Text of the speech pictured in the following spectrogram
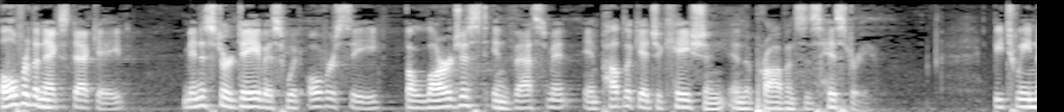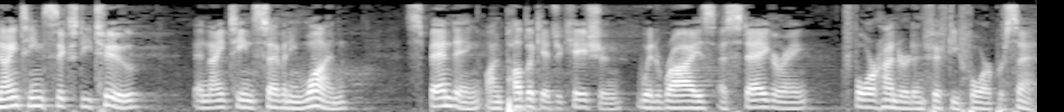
Over the next decade, Minister Davis would oversee the largest investment in public education in the province's history. Between 1962 and 1971, spending on public education would rise a staggering 454%.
